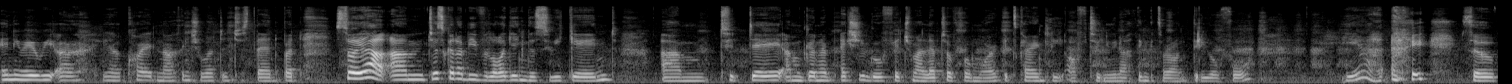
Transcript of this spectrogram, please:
anyway we are yeah quiet now i think she wanted to stand but so yeah i'm just gonna be vlogging this weekend. Um today i'm gonna actually go fetch my laptop from work. It's currently afternoon. I think it's around three or four. Yeah. So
